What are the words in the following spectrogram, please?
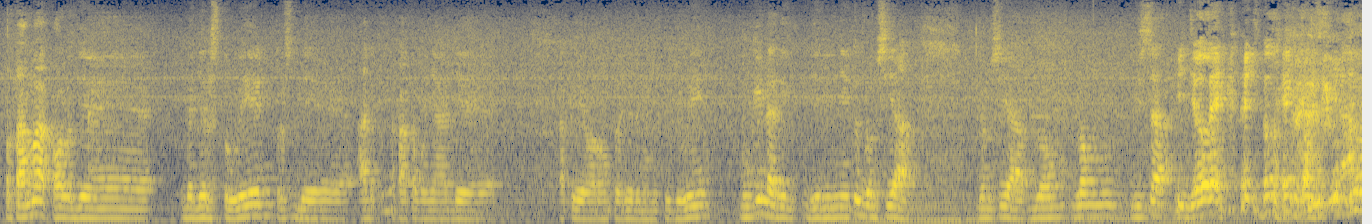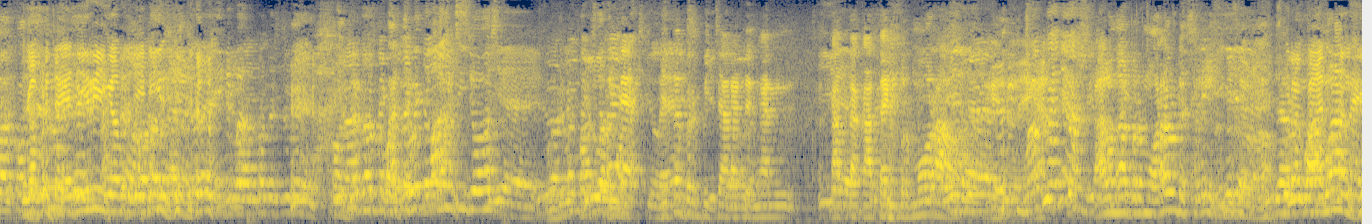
pertama kalau dia udah direstuin, terus dia ada punya kakak punya adik, tapi orang tuanya udah menyetujuin, mungkin dari dirinya itu belum siap, belum siap, belum belum bisa. Jelek, jelek. Nggak percaya diri, nggak percaya diri. Di luar konteks juga. Iya. Kita berbicara gitu. dengan Iya. kata-kata yang bermoral Iya. gitu, ya Makanya harus kalau nggak bermoral udah sering gitu loh Kurang ganteng,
